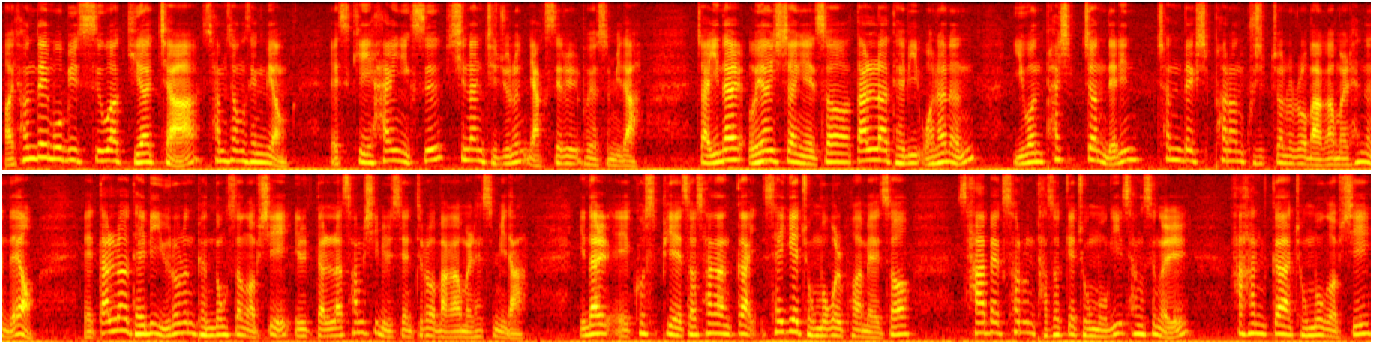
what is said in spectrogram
현대모비스와 기아차, 삼성생명, SK 하이닉스, 신한지주는 약세를 보였습니다. 자, 이날 외환시장에서 달러 대비 원화는 2원 80전 내린 1118원 90전으로 마감을 했는데요. 예, 달러 대비 유로는 변동성 없이 1달러 31센트로 마감을 했습니다. 이날 예, 코스피에서 상한가 3개 종목을 포함해서 435개 종목이 상승을, 하한가 종목 없이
